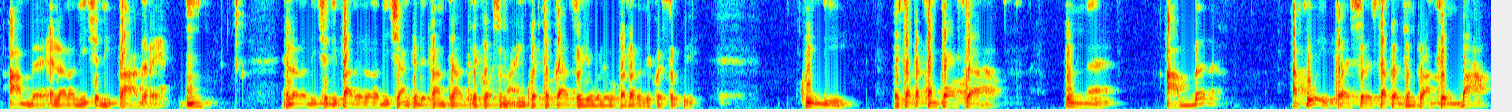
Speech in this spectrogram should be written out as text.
Ab è la radice di padre, hm? è la radice di padre, è la radice anche di tante altre cose, ma in questo caso io volevo parlare di questo qui. Quindi è stata composta un Ab a cui può essere stato aggiunto anche un Ba.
